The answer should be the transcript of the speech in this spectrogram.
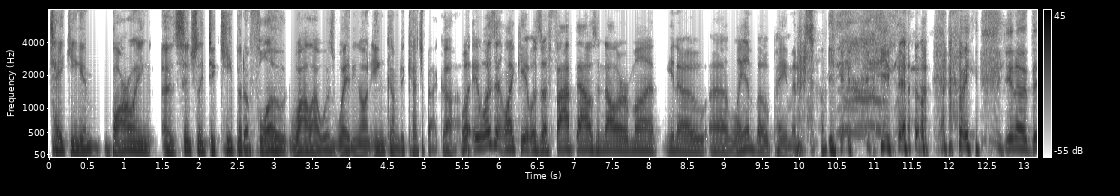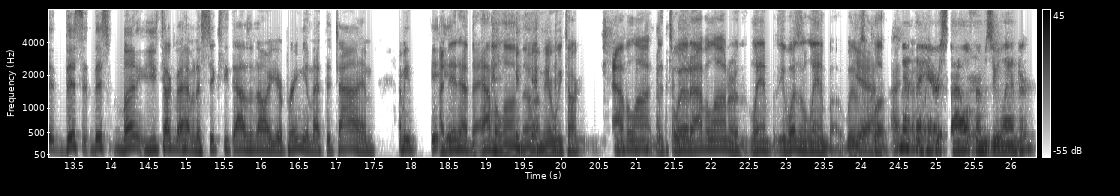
taking and borrowing essentially to keep it afloat while I was waiting on income to catch back up. Well, it wasn't like it was a five thousand dollar a month, you know, uh, Lambo payment or something. you know, I mean, you know, th- this this money you talked about having a sixty thousand dollar year premium at the time. I mean, it, I did have the Avalon though. I mean, are we talking Avalon, the Toyota Avalon, or Lambo? It wasn't a Lambo, but it yeah, was close. Isn't that the hairstyle from Zoolander?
